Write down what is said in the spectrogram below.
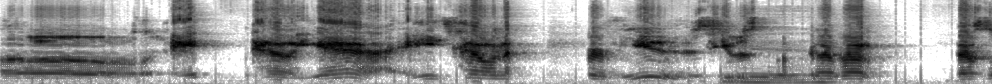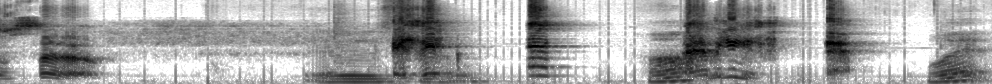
Oh, hell yeah, eight town reviews. He was Yeah. talking about. That's what's up. Is it? Uh, huh? I haven't even seen that. What?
